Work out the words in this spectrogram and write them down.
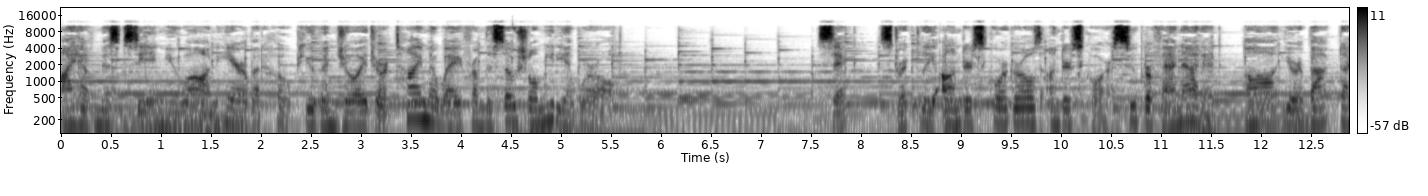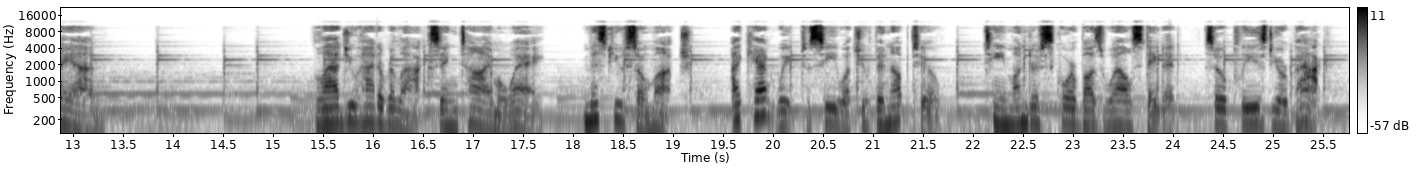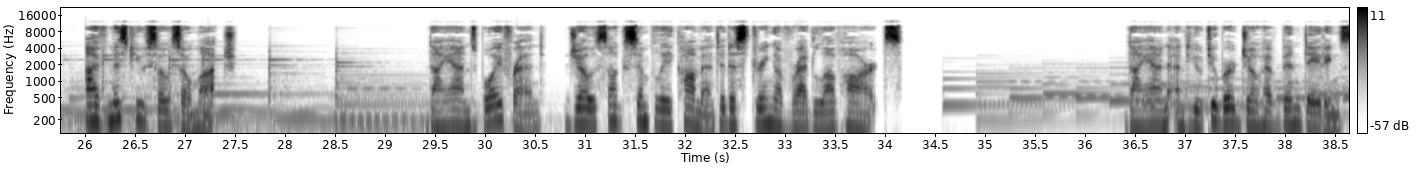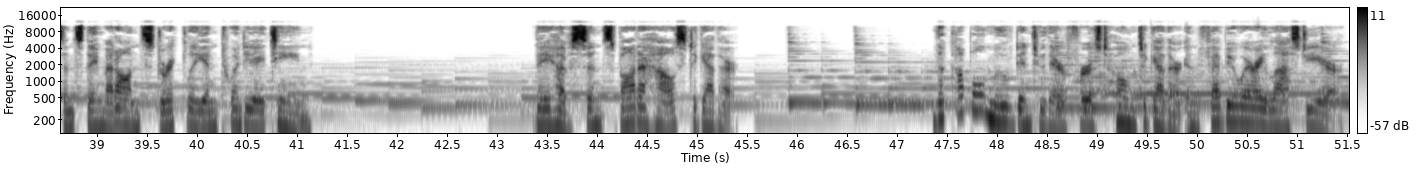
I have missed seeing you on here but hope you've enjoyed your time away from the social media world. Sick, strictly underscore girls underscore superfan added, ah you're back Dianne. Glad you had a relaxing time away. Missed you so much. I can't wait to see what you've been up to. Team underscore Buswell stated, so pleased you're back. I've missed you so so much. Dianne's boyfriend, Joe Sugg simply commented a string of red love hearts. Diane and YouTuber Joe have been dating since they met on Strictly in 2018. They have since bought a house together. The couple moved into their first home together in February last year.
